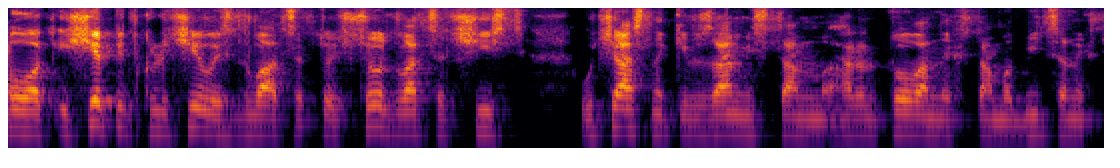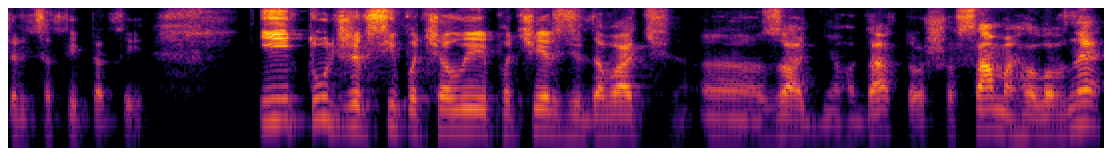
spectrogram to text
От, і ще підключились 20, тобто всього 26 учасників замість там гарантованих там обіцяних 35. І тут же всі почали по черзі давати е, заднього. Да? То що саме головне,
